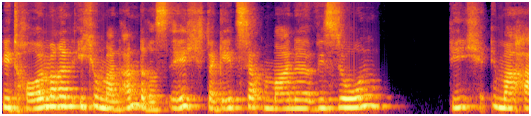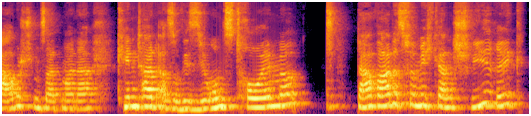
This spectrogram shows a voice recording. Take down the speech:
Die Träumerin, ich und mein anderes Ich. Da geht es ja um meine Vision, die ich immer habe, schon seit meiner Kindheit, also Visionsträume. Da war das für mich ganz schwierig,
